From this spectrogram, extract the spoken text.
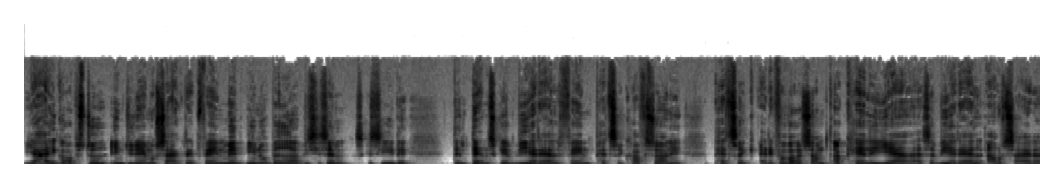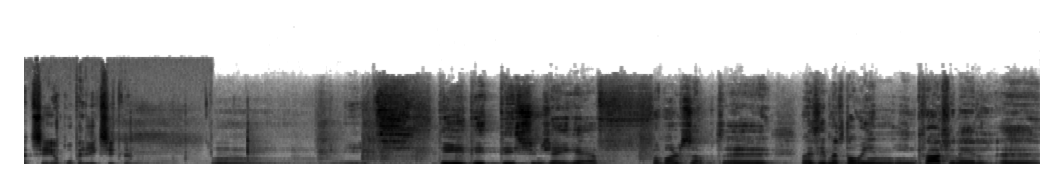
Jeg har ikke opstået en Dynamo Zagreb-fan, men endnu bedre, hvis jeg selv skal sige det, den danske Villarreal-fan Patrick Hofsonne. Patrick, er det for voldsomt at kalde jer, altså Villarreal, outsider til Europa League-titlen? Mm, Det, det, det synes jeg ikke er for voldsomt. Øh, man, siger, man står i en, i en kvartfinale, øh,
